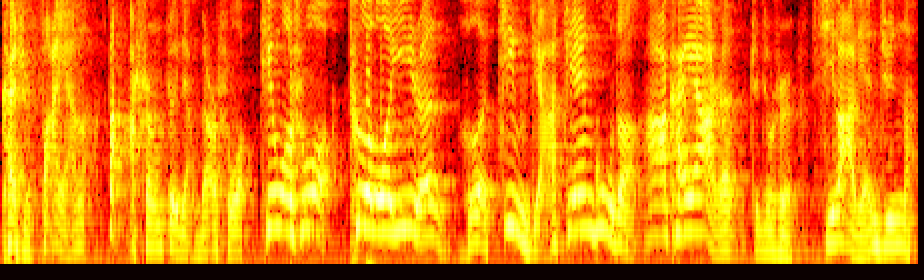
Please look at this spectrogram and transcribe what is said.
开始发言了，大声对两边说：“听我说，特洛伊人和竞甲坚固的阿开亚人，这就是希腊联军呐。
